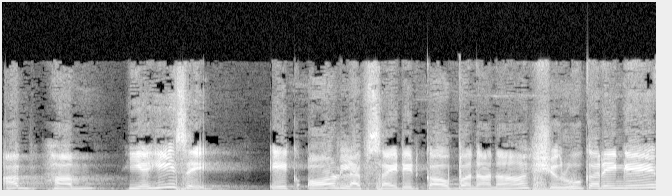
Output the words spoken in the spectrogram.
अब हम यहीं से एक और लेफ़्ट साइडेड कर्व बनाना शुरू करेंगे,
